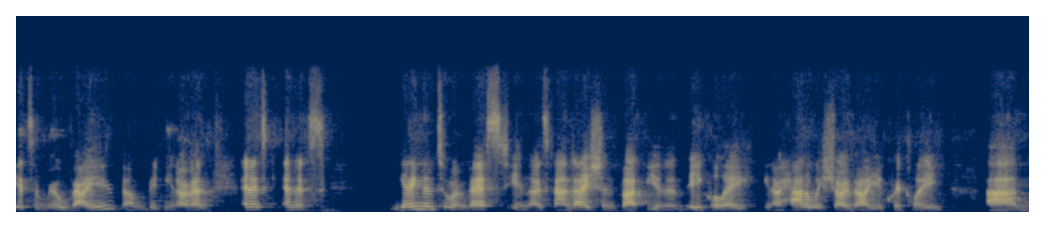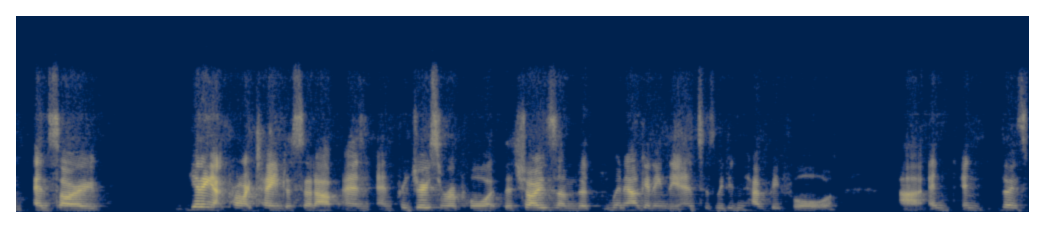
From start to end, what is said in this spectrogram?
get some real value. Um, but you know, and and it's and it's getting them to invest in those foundations, but you know, equally, you know, how do we show value quickly? Um, and so getting that product team to set up and, and produce a report that shows them that we're now getting the answers we didn't have before. Uh, and and those,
